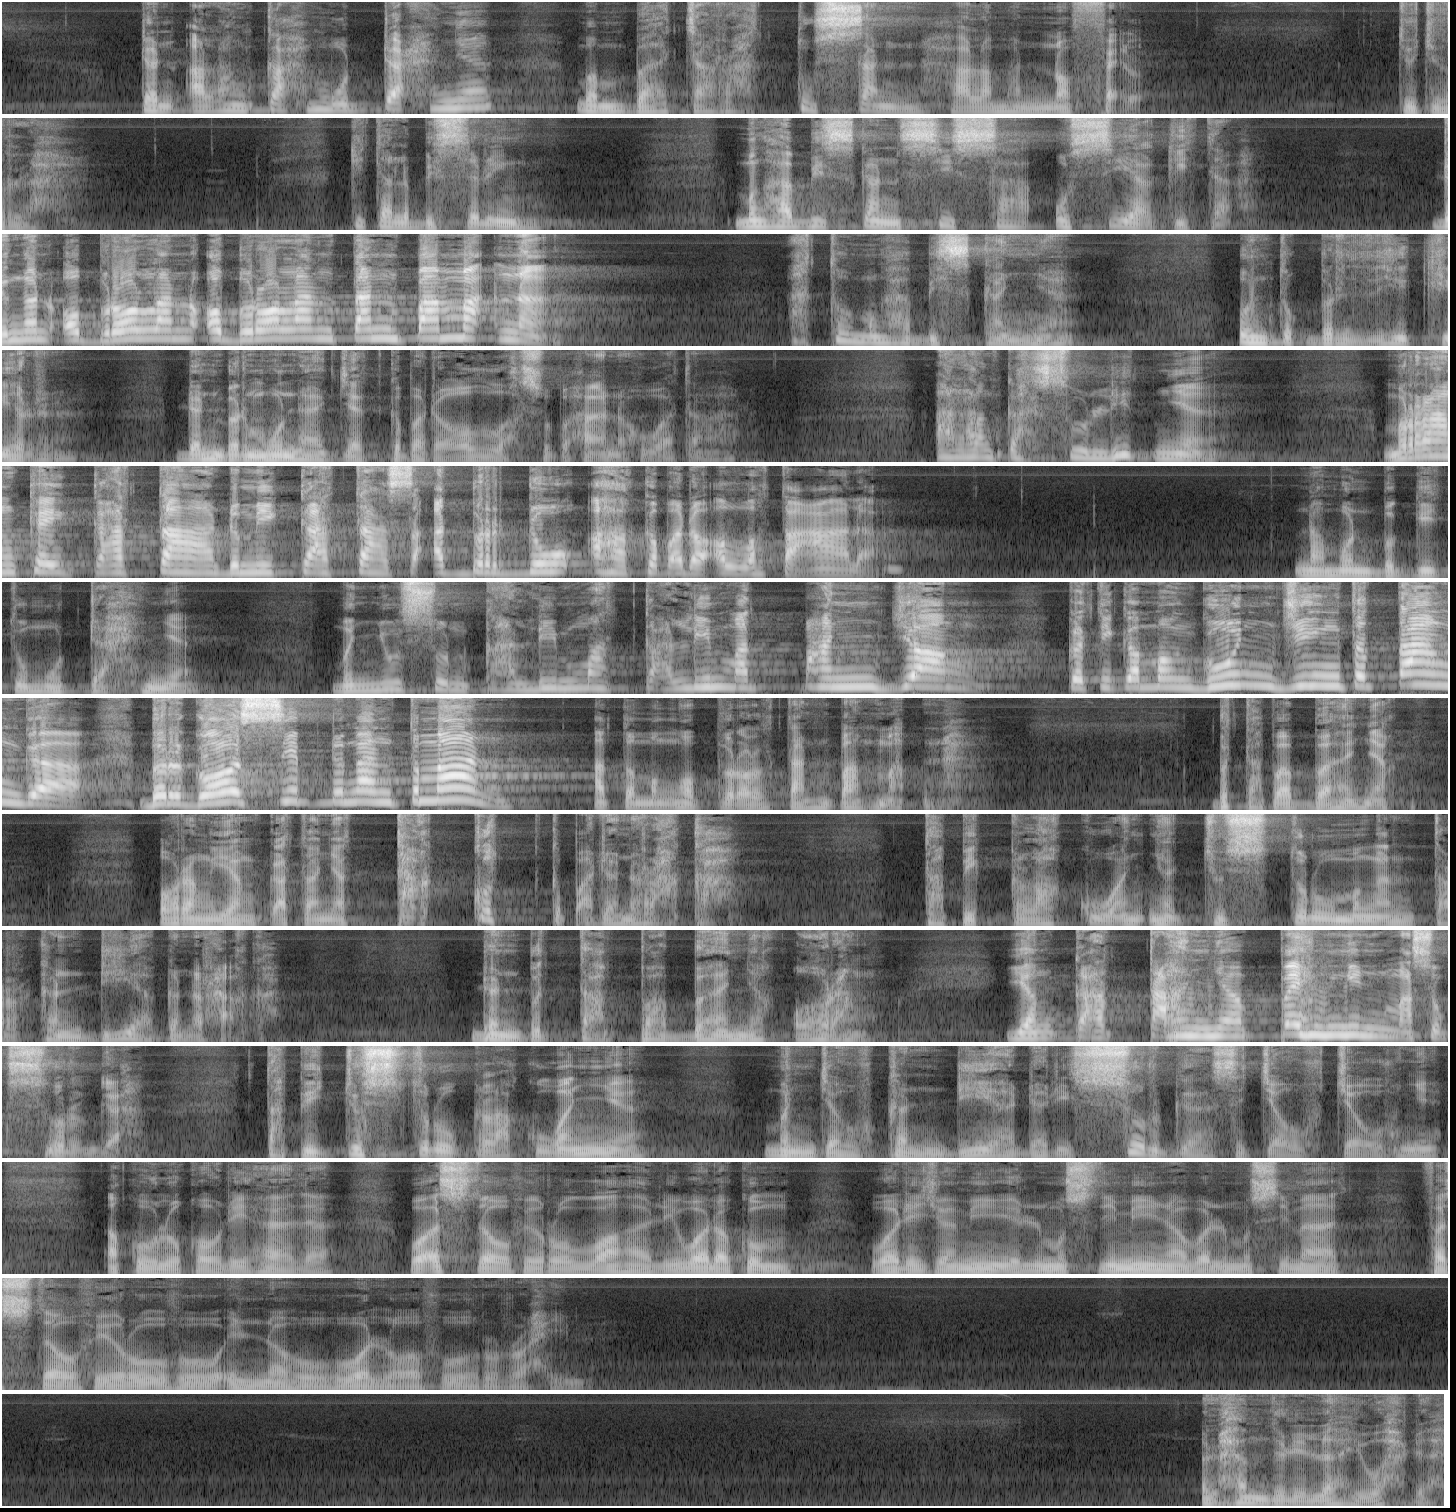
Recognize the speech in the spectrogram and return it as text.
dan alangkah mudahnya membaca ratusan halaman novel. Jujurlah, kita lebih sering menghabiskan sisa usia kita dengan obrolan-obrolan tanpa makna atau menghabiskannya untuk berzikir dan bermunajat kepada Allah Subhanahu wa taala. Alangkah sulitnya merangkai kata demi kata saat berdoa kepada Allah taala. Namun begitu mudahnya menyusun kalimat-kalimat panjang ketika menggunjing tetangga, bergosip dengan teman, atau mengobrol tanpa makna. Betapa banyak orang yang katanya takut kepada neraka, tapi kelakuannya justru mengantarkan dia ke neraka. Dan betapa banyak orang yang katanya pengen masuk surga, tapi justru kelakuannya menjauhkan dia dari surga sejauh-jauhnya. Aqulu qawli hadha wa astaghfirullah li wa lakum wa li jami'il muslimina wal muslimat fastaghfiruhu innahu huwal ghafurur rahim. الحمد لله وحده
